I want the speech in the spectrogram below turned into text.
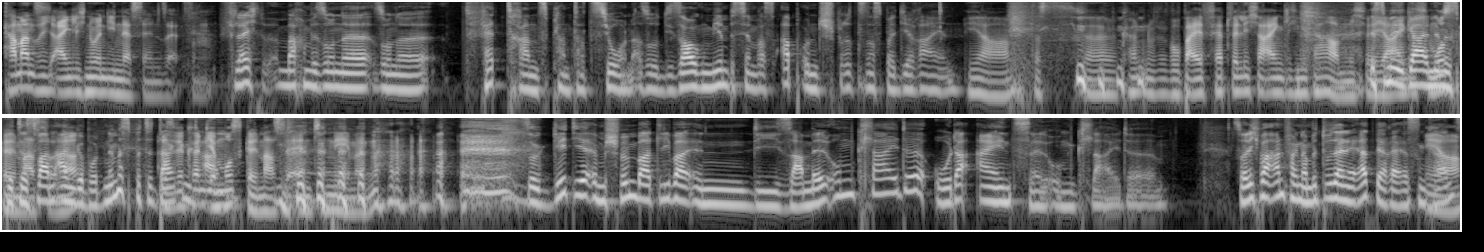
kann man sich eigentlich nur in die Nesseln setzen. Vielleicht machen wir so eine, so eine Fetttransplantation. Also die saugen mir ein bisschen was ab und spritzen das bei dir rein. Ja, das äh, könnten wir. Wobei Fett will ich ja eigentlich nicht haben. Ich will Ist ja mir egal, nimm es bitte. Das war ein ne? Angebot. Nimm es bitte Also dankend wir können dir. Muskelmasse entnehmen. So, geht ihr im Schwimmbad lieber in die Sammelumkleide oder Einzelumkleide? Soll ich mal anfangen, damit du deine Erdbeere essen Ja.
